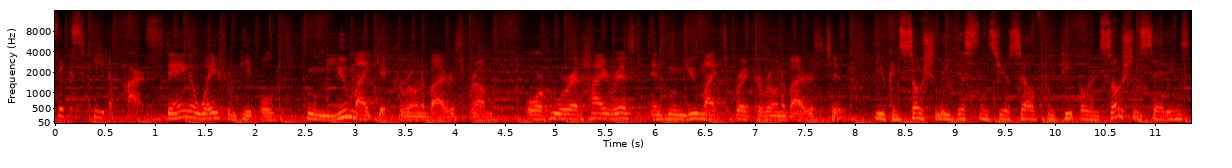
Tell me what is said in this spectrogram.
six feet apart. Staying away from people whom you might get coronavirus from or who are at high risk and whom you might spread coronavirus to. You can socially distance yourself from people in social settings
